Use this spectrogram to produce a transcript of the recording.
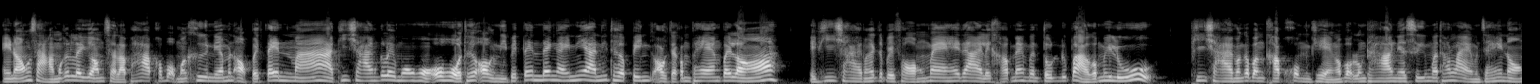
ไอ้น้องสาวมันก็เลยยอมสารภาพเขาบอกเมื่อคืนนี้มันออกไปเต้นมา พี่ชายมันก็เลยโมโหโอ้โหเธอออกหนีไปเต้นได้ไงเนี่ยนี่เธอปิงออกจากกำแพงไปหรอไอพี่ชายมันก็จะไปฟ้องแม่ให้ได้เลยครับ แม่งเป็นตุ๊ดหรือเปล่าก็ไม่รู้ พี่ชายมันก็บังคับข่มเข่งเขาบอกรองเท้าเนี่ยซื้อมาเท่าไหร่มันจะให้น้อง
